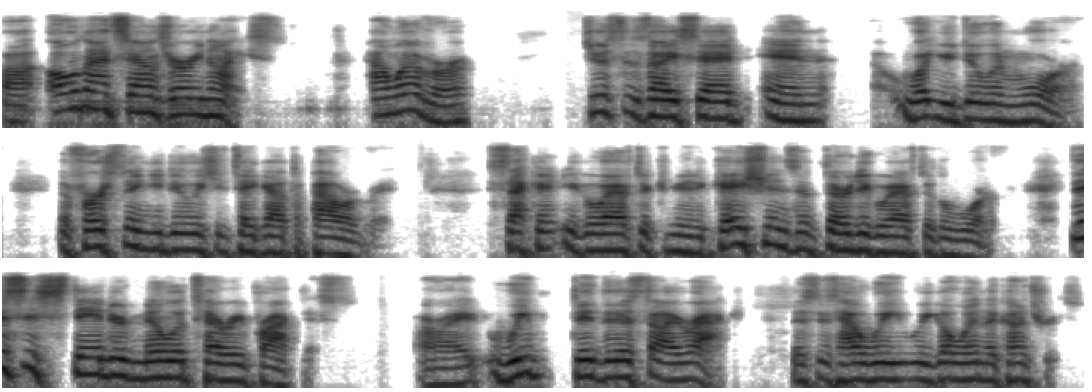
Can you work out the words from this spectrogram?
Uh, all that sounds very nice. However, just as I said in what you do in war, the first thing you do is you take out the power grid. Second, you go after communications. And third, you go after the water. This is standard military practice. All right. We did this to Iraq. This is how we, we go into countries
